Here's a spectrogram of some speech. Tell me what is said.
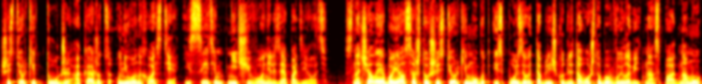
шестерки тут же окажутся у него на хвосте, и с этим ничего нельзя поделать. Сначала я боялся, что шестерки могут использовать табличку для того, чтобы выловить нас по одному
